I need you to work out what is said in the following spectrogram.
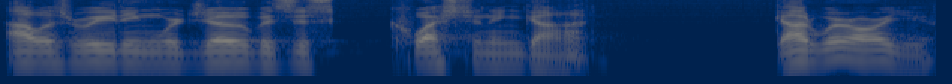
I was reading where Job is just questioning God. God, where are you?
